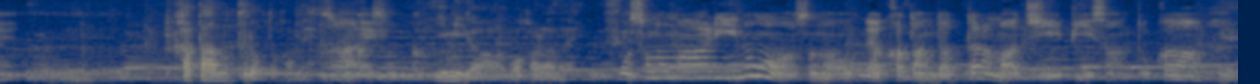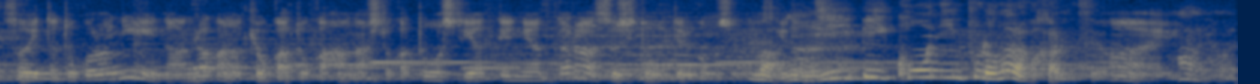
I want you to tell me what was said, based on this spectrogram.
い、カタンプロとかね、はい。そうか意味がわからないんですけど。もうその周りのそのねカタンだったらまあ GP さんとか、ええ。そういったところに何らかの許可とか話とか通してやってんのやったら筋通ってるかもしれまあないですけど、GP 公認プロならわかるんですよ。はい。はいはいはい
